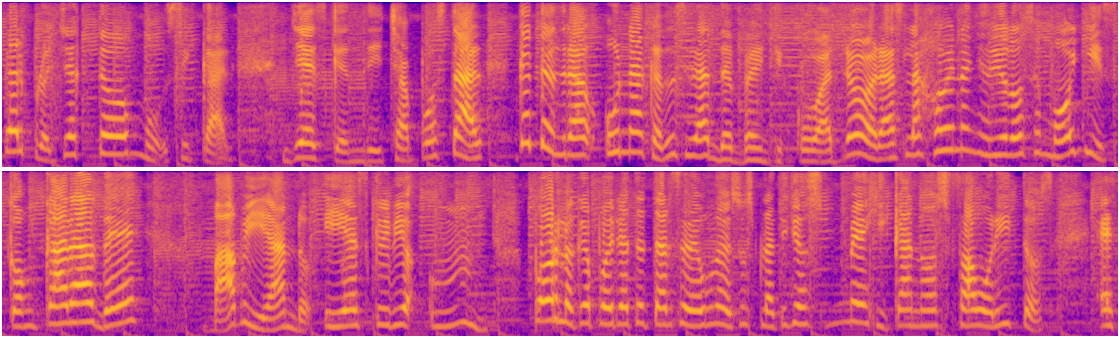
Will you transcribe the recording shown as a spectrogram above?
del proyecto musical. Y es que en dicha postal, que tendrá una caducidad de 24 horas, la joven añadió dos emojis con cara de babiando y escribió mmm, por lo que podría tratarse de uno de sus platillos mexicanos favoritos. Es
